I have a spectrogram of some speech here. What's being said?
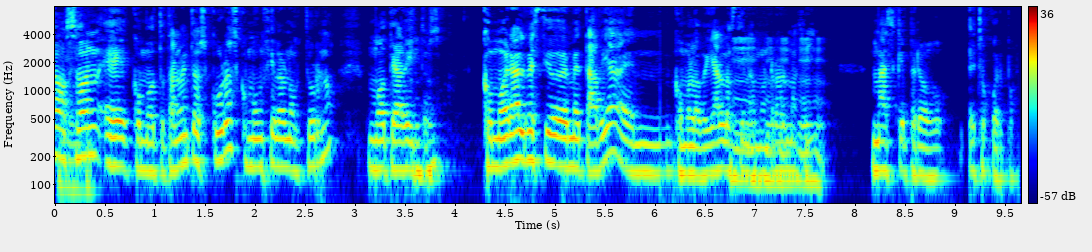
No, son eh, como totalmente oscuros, como un cielo nocturno, moteaditos. Como era el vestido de Metavia, en, como lo veían los Cinnamon Roll, más, Ujú, ujú. más que, pero hecho cuerpo.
